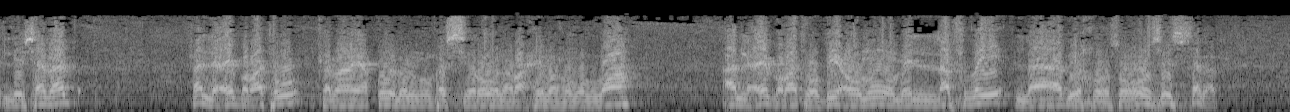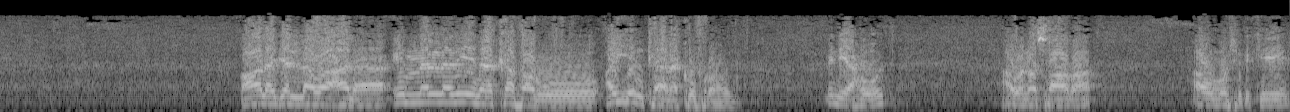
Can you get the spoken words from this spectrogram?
لسبب فالعبرة كما يقول المفسرون رحمهم الله العبرة بعموم اللفظ لا بخصوص السبب. قال جل وعلا إن الذين كفروا ايا كان كفرهم من يهود أو نصارى أو مشركين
